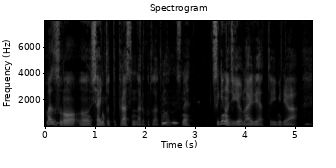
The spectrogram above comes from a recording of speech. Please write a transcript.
まずその社員にとってプラスになることだと思うんですね。うん、次の事業のアイデアという意味では、うん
